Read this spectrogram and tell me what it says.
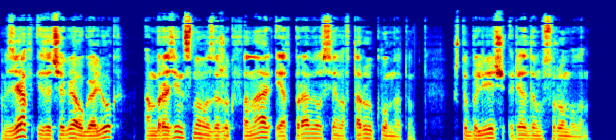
Взяв из очага уголек, Амбразин снова зажег фонарь и отправился во вторую комнату, чтобы лечь рядом с Ромулом.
